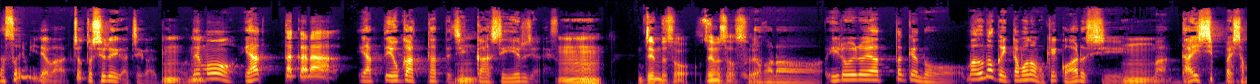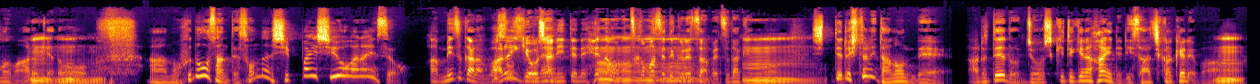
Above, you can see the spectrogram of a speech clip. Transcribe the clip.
うそういう意味では、ちょっと種類が違うけど、うんうんでも、やったから、やってよかったって実感して言えるじゃないですか。うん。全部そう。全部そう、それだ。から、いろいろやったけど、まあ、うまくいったものも結構あるし、うんまあ、大失敗したものもあるけど、うんうんうんあの、不動産ってそんなに失敗しようがないんですよ。あ自ら悪い業者にいてね、変なもの掴ませてくれてたら別だけど、うん知ってる人に頼んで、ある程度常識的な範囲でリサーチかければ、うん。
